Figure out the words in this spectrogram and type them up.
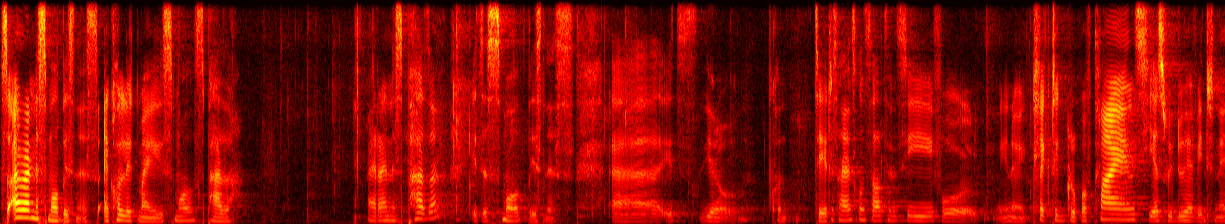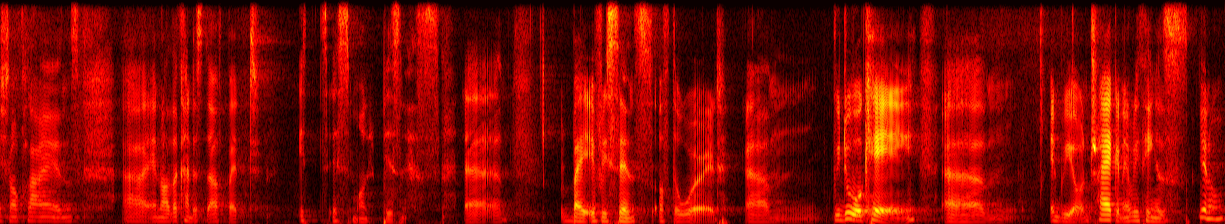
So I run a small business. I call it my small spaza. I run a spaza. It's a small business. Uh, it's you know data science consultancy for you know eclectic group of clients. Yes, we do have international clients uh, and all that kind of stuff, but it's a small business. Uh, by every sense of the word, um, we do okay, um, and we are on track, and everything is you know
